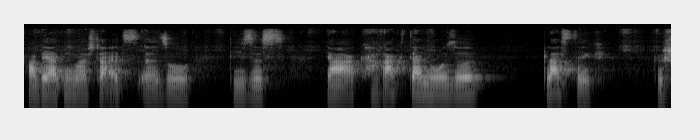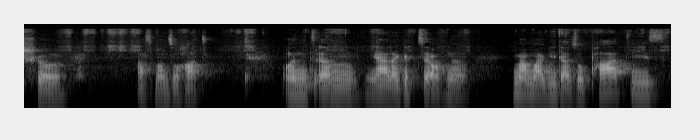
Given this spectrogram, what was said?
verwerten möchte, als äh, so dieses ja, charakterlose Plastikgeschirr, was man so hat. Und ähm, ja, da gibt es ja auch eine, immer mal wieder so Partys,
